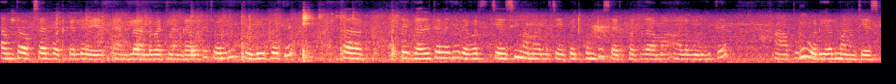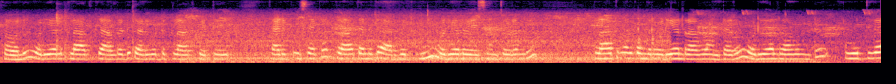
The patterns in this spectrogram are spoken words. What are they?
అంతా ఒకసారి పట్టుకెళ్ళి ఎండలో ఎండబెట్టలేం కాబట్టి చూడండి తెలియపోతే అయితే గరిట అనేది రివర్స్ చేసి మనం అలా చేపెట్టుకుంటే సరిపోతుంది అలా ఉడికితే అప్పుడు వడియాలు మనం చేసుకోవాలి. వడియాలు క్లాత్కి ఆల్రెడీ తడిగుడ్డ క్లాత్ పెట్టి తడిపేసాక క్లాత్ అనేది ఆరబెట్టుకుని వడియాలు వేసాను చూడండి. క్లాత్ మీద కొందరు వడియాలు రావు అంటారు. వడియాలు రావు అంటే పూర్తిగా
